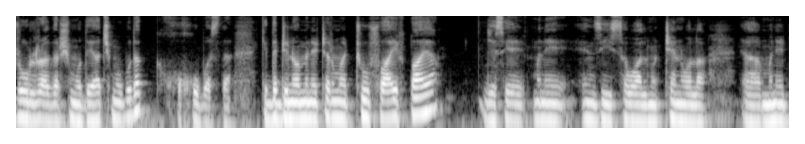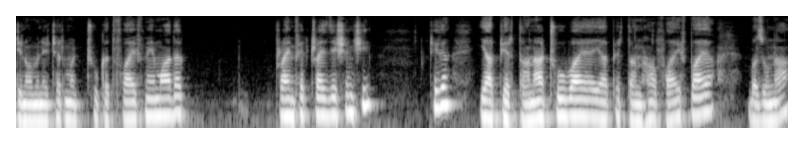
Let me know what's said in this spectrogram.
रूल अगर शुमो दया शुमो बुदक खूब बस्ता कि द डिनोमिनेटर में टू फाइव पाया, जैसे मैंने एन सवाल में टेन वाला मैंने डिनोमिनेटर में टू कत फाइव में मादक प्राइम फैक्टराइजेशन शी। ठीक है? या फिर तना टू पाया, या फिर तनहा फाइव पाया बजुना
